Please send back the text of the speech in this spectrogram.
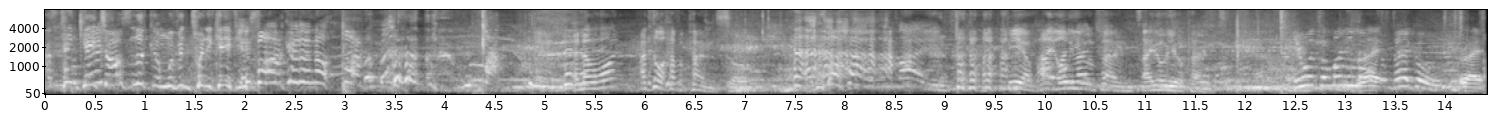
That's 10k, Charles. Look, I'm within 20k. If you It's not good enough. fuck. Another one. I don't have a pound, so Live. Here, I owe you a pound. I owe you a pound. He wants a money Right. match from Peggle. Right.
